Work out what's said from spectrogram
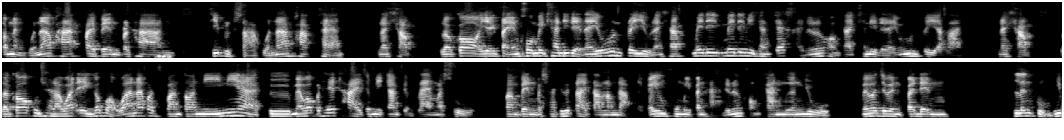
ตำแหน่งหัวหน้าพักไปเป็นประธานที่ปรึกษาหัวหน้าพักแทนนะครับแล้วก็ยังแต่ยังคงเป็นแคนดิเดตนายกรัฐมนตรีอยู่นะครับไม่ได้ไม่ได้มีการแก้ไขในเรื่องของการแคนดิเดตนายกรัฐมนตรีอะไรนะครับ แล้วก็คุณชัยวัฒน์เองก็บอกว่าณปัจจุบันตอนนี้เนี่ยคือแม้ว่าประเทศไทยจะมีการเปลี่ยนแปลงมาสู่ ความเป็นประชาธิปไตยตามลำดับ แต่ก็ยังคงมีปัญหาในเรื่องของการเมืองอยู่ ไม่ว่าจะเป็นประเด็นเรื่องกลุ่มที่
